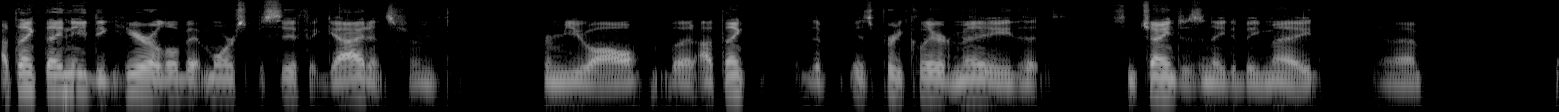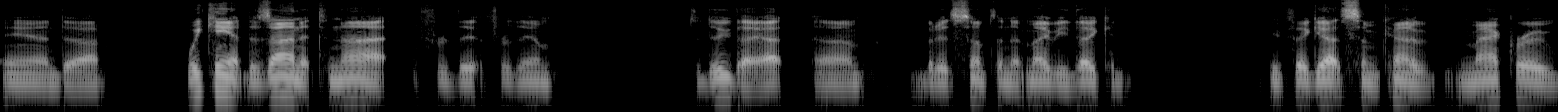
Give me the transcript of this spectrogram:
I think they need to hear a little bit more specific guidance from, from you all, but I think that it's pretty clear to me that some changes need to be made. Uh, And uh, we can't design it tonight for the, for them to do that. Um, but it's something that maybe they could, if they got some kind of macro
